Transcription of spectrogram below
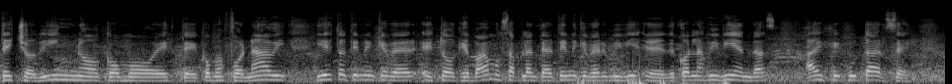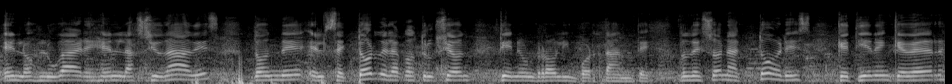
techo digno como este como Fonavi. Y esto tiene que ver esto que vamos a plantear tiene que ver eh, con las viviendas a ejecutarse en los lugares en las ciudades donde el sector de la construcción tiene un rol importante donde son actores que tienen que ver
